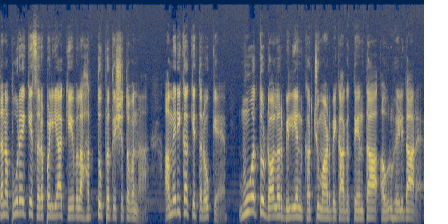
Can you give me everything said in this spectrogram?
ತನ್ನ ಪೂರೈಕೆ ಸರಪಳಿಯ ಕೇವಲ ಹತ್ತು ಪ್ರತಿಶತವನ್ನ ಅಮೆರಿಕಕ್ಕೆ ತರೋಕೆ ಮೂವತ್ತು ಡಾಲರ್ ಬಿಲಿಯನ್ ಖರ್ಚು ಮಾಡಬೇಕಾಗತ್ತೆ ಅಂತ ಅವರು ಹೇಳಿದ್ದಾರೆ.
